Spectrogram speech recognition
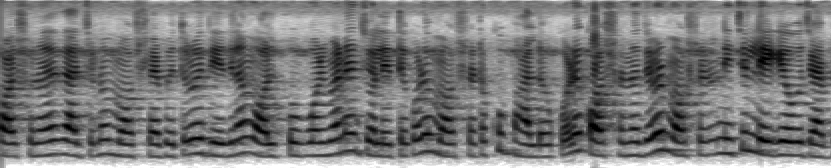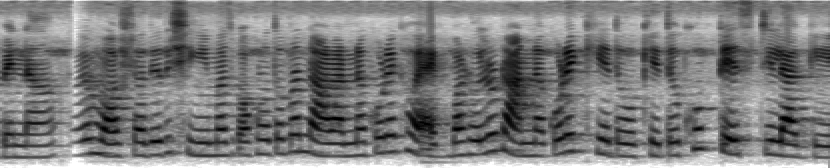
কষানো হয়, তার জন্য মশলার ভেতরে দিয়ে দিলাম অল্প পরিমাণে জলেতে করে মশলাটা খুব ভালো করে কষানো যাবে মশলাটা নিচে লেগেও যাবে না। তবে মশলা দিয়ে শিঙি মাছ কখনো তোমরা না রান্না করে খাও, একবার হলেও রান্না করে খেয়ে দেবো খেতেও খুব টেস্টি লাগে।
